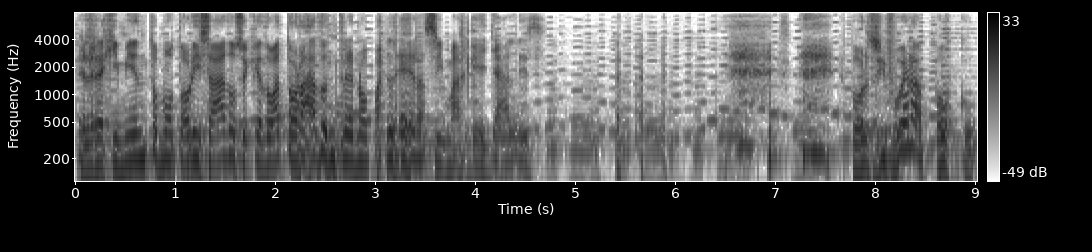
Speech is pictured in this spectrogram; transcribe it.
El regimiento motorizado se quedó atorado entre nopaleras y magueyales. Por si fuera poco,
